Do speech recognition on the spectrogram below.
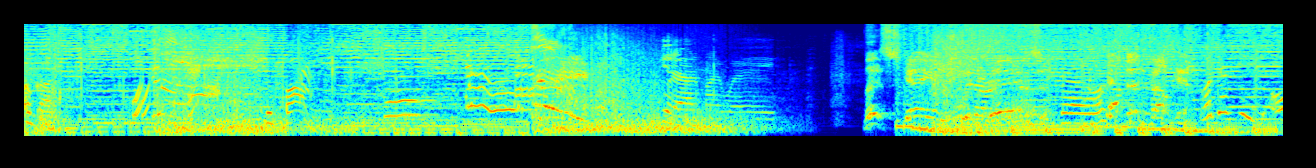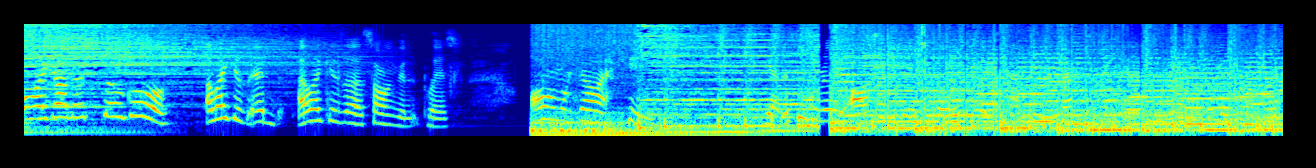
Oh god. Game! Get out of my way. This game's winner is Captain Falcon. look at these. Oh my god, that's so cool. I like his ed. I like his uh, song that it plays. Oh my god. yeah, this is a really awesome game. So is like kind of the best thing here. This one was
